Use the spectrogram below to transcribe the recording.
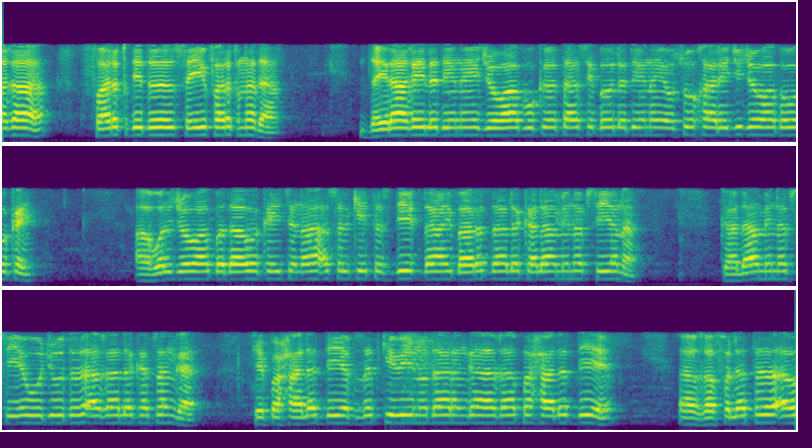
دغه فرق د صحیح فرق نه ده دی راغی لدینه جواب وک تاسو به لدینه یو څو خارجي جواب وکئ اول جواب بداوه کوي چې نه اصل کې تصدیق دا عبارت ده له کلام نفسي نه کلام نفسیه وجود هغه لکه څنګه چې په حالت د یقظت کې وي نو دا رنګه هغه په حالت دی غفلت او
